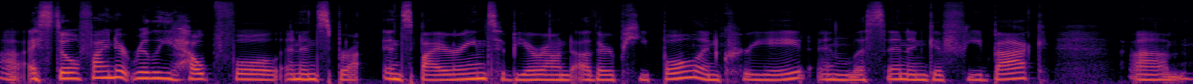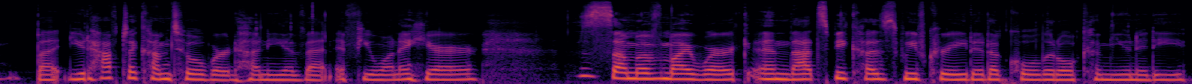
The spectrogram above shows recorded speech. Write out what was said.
Uh, I still find it really helpful and insp- inspiring to be around other people and create and listen and give feedback. Um, but you'd have to come to a Word Honey event if you want to hear some of my work, and that's because we've created a cool little community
